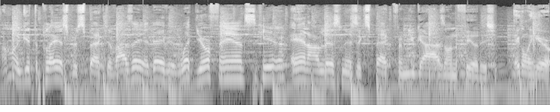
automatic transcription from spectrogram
I'm going to get the players' perspective. Isaiah David, what your fans here and our listeners expect from you guys on the field this year? They're going to hear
